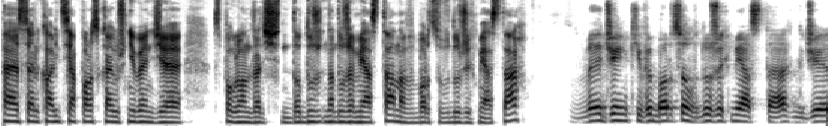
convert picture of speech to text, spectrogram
PSL, Koalicja Polska już nie będzie spoglądać na duże miasta, na wyborców w dużych miastach? My dzięki wyborcom w dużych miastach, gdzie,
